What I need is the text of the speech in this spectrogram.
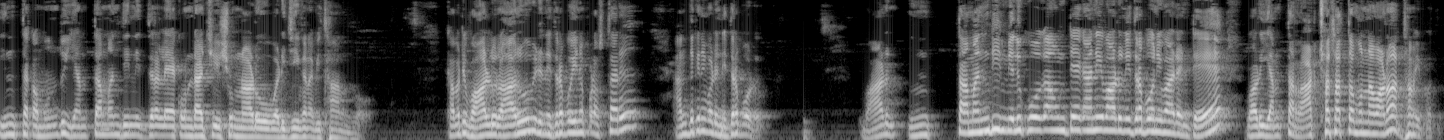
ఇంతకుముందు ఎంతమంది నిద్ర లేకుండా చేసి ఉన్నాడు వాడి జీవన విధానంలో. కాబట్టి వాళ్ళు రారు వీడు నిద్రపోయినప్పుడు వస్తారు. అందుకని వాడు నిద్రపోడు. వాడు ఇంతమంది మెలుకువగా ఉంటే కానీ వాడు నిద్రపోని వాడంటే వాడు ఎంత రాక్షసత్వం ఉన్నవాడో అర్థమైపోతుంది.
